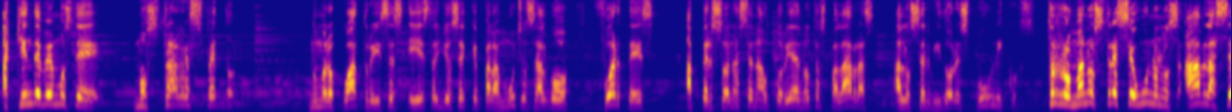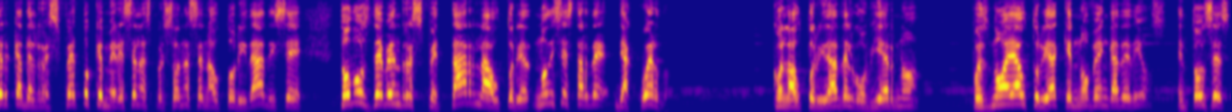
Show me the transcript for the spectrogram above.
¿A quién debemos de mostrar respeto? Número cuatro, y, esto yo sé que para muchos es algo fuerte, es a personas en autoridad, en otras palabras, a los servidores públicos. Entonces Romanos 13.1 nos habla acerca del respeto que merecen las personas en autoridad. Dice, todos deben respetar la autoridad. No dice estar de, de acuerdo con la autoridad del gobierno, pues no hay autoridad que no venga de Dios. Entonces,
